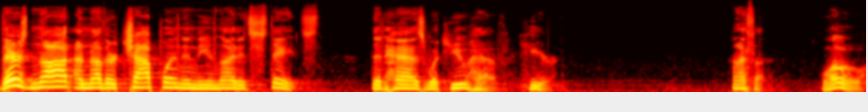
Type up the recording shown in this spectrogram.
There's not another chaplain in the United States that has what you have here. And I thought, Whoa.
